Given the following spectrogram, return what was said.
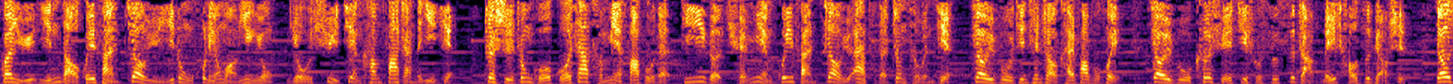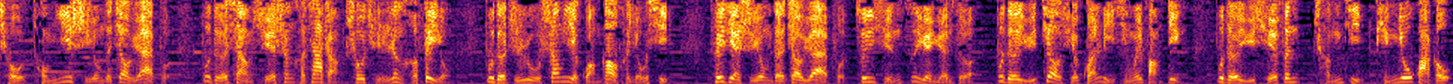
关于引导规范教育移动互联网应用有序健康发展的意见，这是中国国家层面发布的第一个全面规范教育 App 的政策文件。教育部今天召开发布会，教育部科学技术司司长雷朝滋表示，要求统一使用的教育 App 不得向学生和家长收取任何费用，不得植入商业广告和游戏。推荐使用的教育 App 遵循自愿原则，不得与教学管理行为绑定。不得与学分、成绩、评优挂钩。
